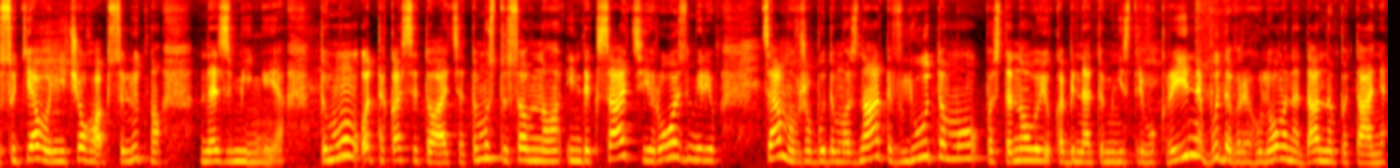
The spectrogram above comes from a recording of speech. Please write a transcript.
суттєво нічого абсолютно не змінює. Тому от така ситуація. Тому стосовно індексації, розмірів, це ми вже будемо знати в лютому постановою Кабінету міністрів України буде врегульоване дане питання,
